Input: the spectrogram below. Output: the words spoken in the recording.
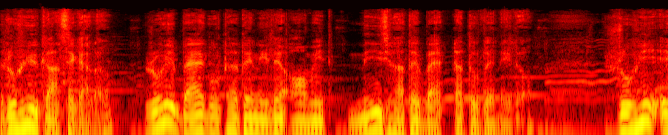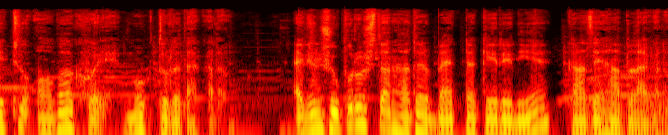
রুহির কাছে গেল। রুহি ব্যাগ উঠাতে নিলে অমিত নিজ হাতে ব্যাগটা তুলে নিল। রুহি একটু অবাক হয়ে মুখ তুলে তাকালো। একজন সুপুরুষ তার হাতের ব্যাগটা কেড়ে নিয়ে কাজে হাত লাগালো।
